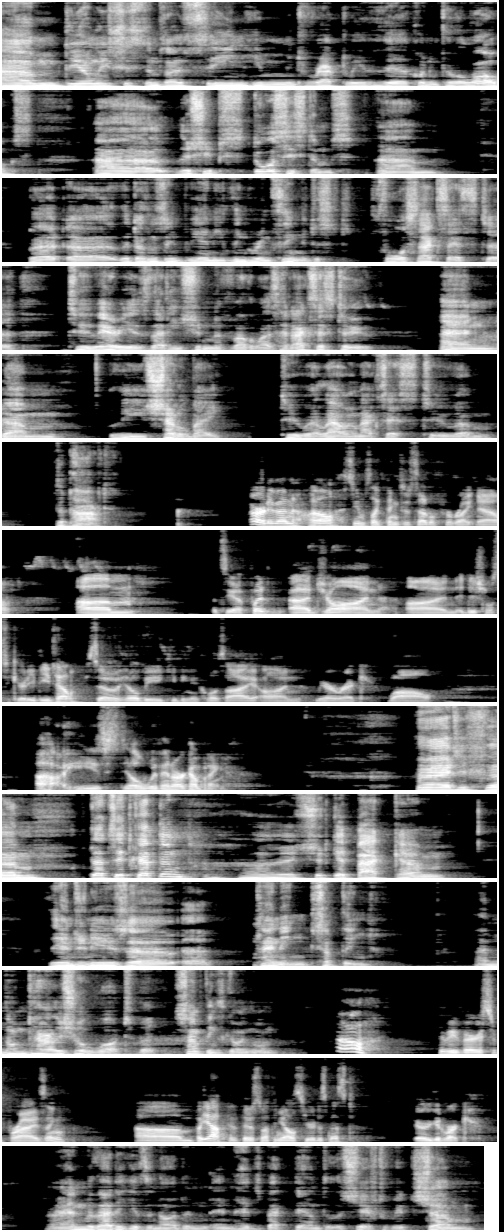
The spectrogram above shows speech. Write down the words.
Um, the only systems I've seen him interact with, uh, according to the logs, are the ship's store systems. Um, but uh, there doesn't seem to be any lingering thing. It just force access to to areas that he shouldn't have otherwise had access to, and um, the shuttle bay to allow him access to um, depart. Alrighty then. Well, it seems like things are settled for right now. Um, let's see. I've put uh, John on additional security detail, so he'll be keeping a close eye on Mirror Rick while uh, he's still within our company. All right, if um, that's it, Captain, uh, I should get back. Um, the engineers are uh, planning something. I'm not entirely sure what, but something's going on. Oh, it'd be very surprising. Um, but yeah, if there's nothing else, you're dismissed. Very good work. And with that, he gives a nod and, and heads back down to the shift, which, um,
